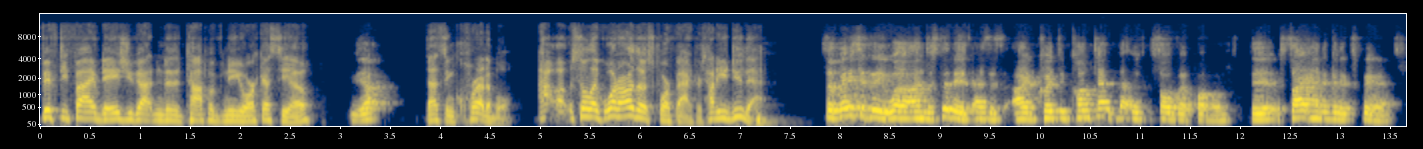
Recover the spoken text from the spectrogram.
55 days you got into the top of New York SEO. Yeah. That's incredible. How, uh, so, like, what are those four factors? How do you do that? So basically, what I understood is as this, I created content that would solve their problems. The site had a good experience.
